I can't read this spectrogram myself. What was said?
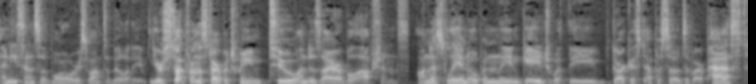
any sense of moral responsibility. You're stuck from the start between two undesirable options. Honestly and openly engage with the darkest episodes of our past,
